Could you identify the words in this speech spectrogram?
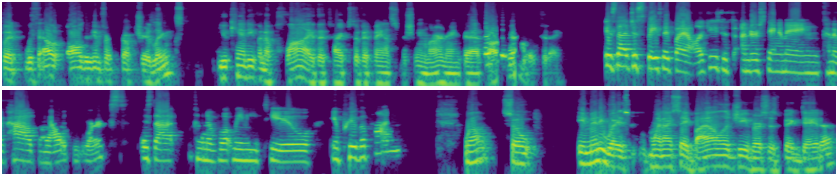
But without all the infrastructure links, you can't even apply the types of advanced machine learning that are available today. Is that just basic biology, just understanding kind of how biology works? Is that kind of what we need to improve upon? Well, so in many ways, when I say biology versus big data,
